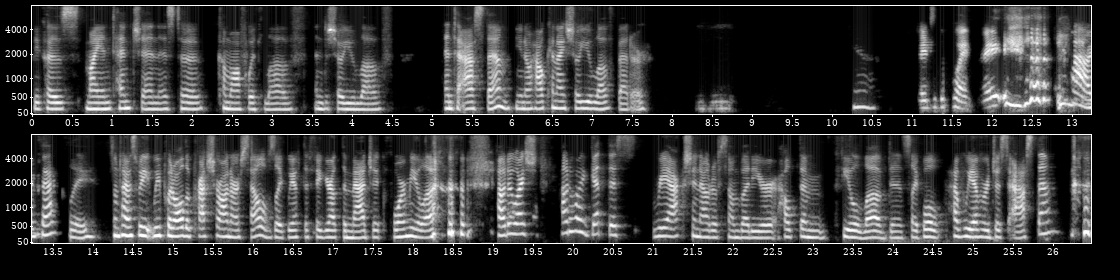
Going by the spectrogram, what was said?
Because my intention is to come off with love and to show you love. And to ask them, you know, how can I show you love better? Mm-hmm. Yeah. Straight to the point, right? yeah, exactly. Sometimes we we put all the pressure on ourselves, like we have to figure out the magic formula. how do I sh- how do I get this reaction out of somebody or help them feel loved? And it's like, well, have we ever just asked them?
